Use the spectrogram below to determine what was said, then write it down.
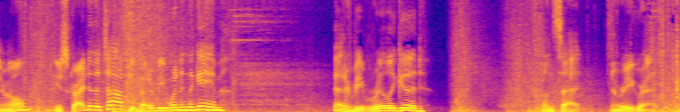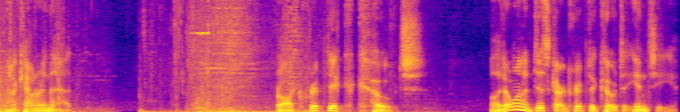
Well, you scry to the top, you better be winning the game. Better be really good. Sunset. No regret. Not countering that. Draw Cryptic Coat. Well, I don't want to discard Cryptic Coat to Inti.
